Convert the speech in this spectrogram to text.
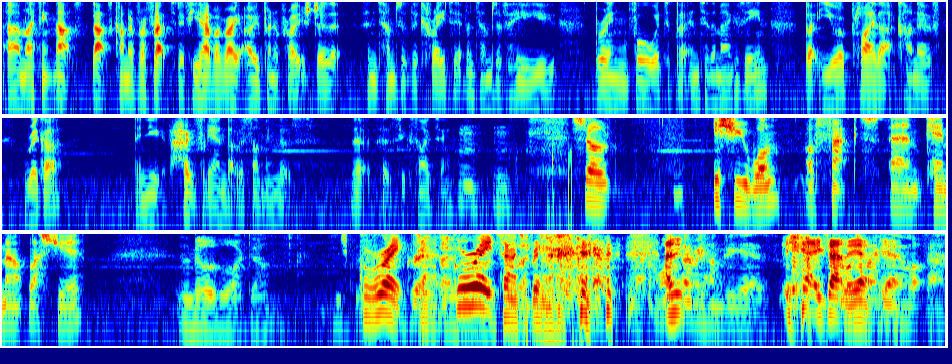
Um, I think that's that's kind of reflected if you have a very open approach to that in terms of the creative, in terms of who you bring forward to put into the magazine, but you apply that kind of rigor, then you hopefully end up with something that's that, that's exciting. Mm-hmm. So, issue one of Facts um, came out last year. In the middle of the lockdown. Great, Great time, time to great launch time that. to bring it. once I mean- every hundred years. Yeah, exactly, yeah, yeah. in lockdown.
